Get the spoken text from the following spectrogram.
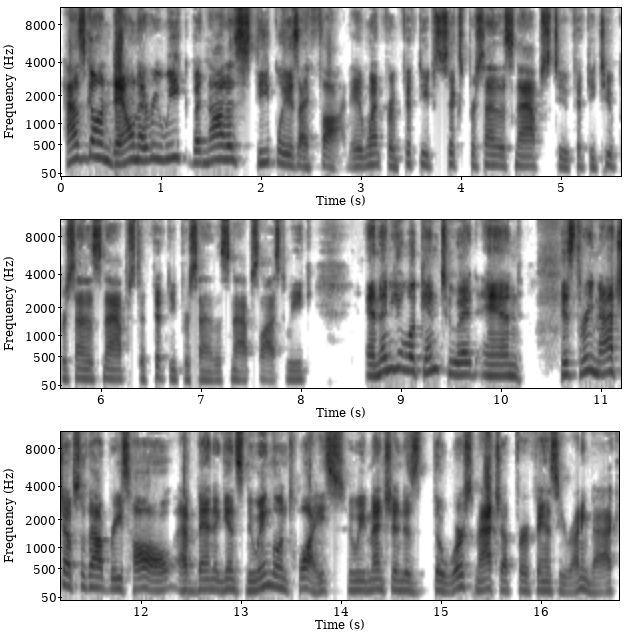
has gone down every week, but not as steeply as I thought. It went from 56% of the snaps to 52% of the snaps to 50% of the snaps last week. And then you look into it, and his three matchups without Breece Hall have been against New England twice, who we mentioned is the worst matchup for a fantasy running back,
